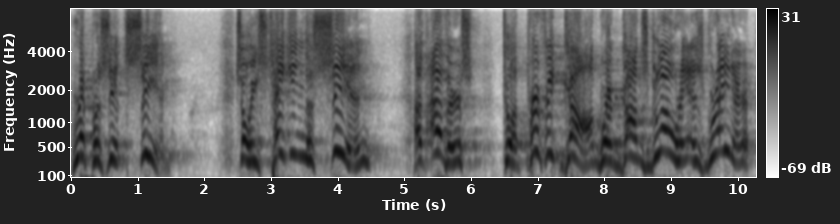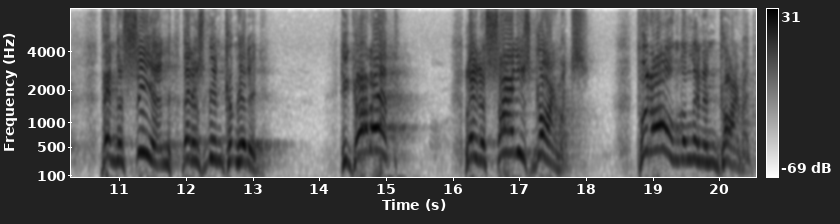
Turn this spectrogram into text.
represent sin. So he's taking the sin of others to a perfect God where God's glory is greater than the sin that has been committed. He got up, laid aside his garments, put on the linen garment,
